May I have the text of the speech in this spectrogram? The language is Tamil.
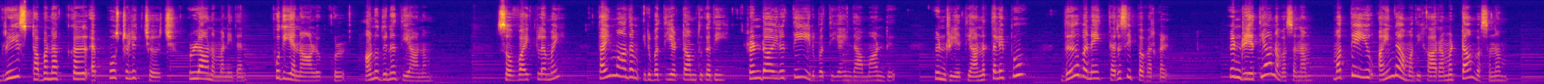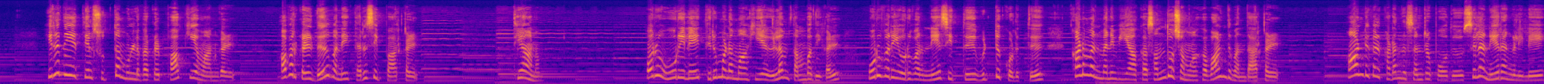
கிரீஸ் டபனக்கல் அப்போஸ்டலிக் சர்ச் உள்ளான மனிதன். புதிய நாளுக்குள் அனுதின தியானம். செவ்வாய்க்கிழமை தை மாதம் இருபத்தி எட்டாம் தொகுதி இரண்டாயிரத்தி இருபத்தி ஐந்தாம் ஆண்டு. இன்றைய தியான தலைப்பு தேவனை தரிசிப்பவர்கள். இன்றைய தியான வசனம் மத்தேயு ஐந்தாம் அதிகாரம் எட்டாம் வசனம். இருதயத்தில் சுத்தம் உள்ளவர்கள் பாக்கியவான்கள் அவர்கள் தேவனை தரிசிப்பார்கள். தியானம். ஒரு ஊரிலே திருமணமாகிய இளம் தம்பதிகள் ஒருவரை ஒருவர் நேசித்து விட்டு கொடுத்து கணவன் மனைவியாக சந்தோஷமாக வாழ்ந்து வந்தார்கள். ஆண்டுகள் கடந்து சென்றபோது சில நேரங்களிலே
